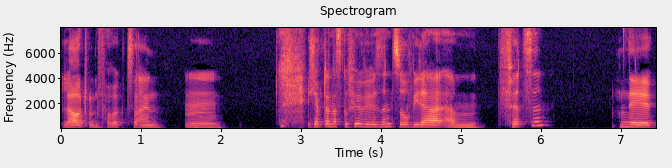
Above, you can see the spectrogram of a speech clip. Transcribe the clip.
laut und verrückt sein. Mm. Ich habe dann das Gefühl, wir sind so wieder ähm, 14, Nee,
